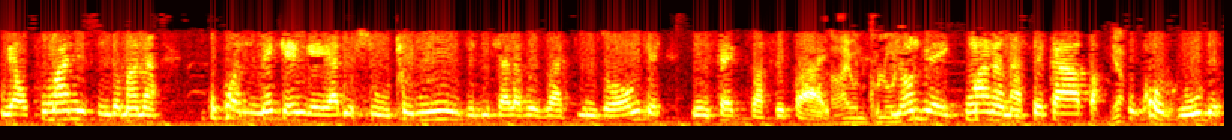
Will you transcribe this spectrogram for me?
uyawufumanisa into yobana kukho negenge yabesuthu eninzi ebidlala kwezatim zonke infact zasebhayi loo nto uyayifumana nasekapa kukho dube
